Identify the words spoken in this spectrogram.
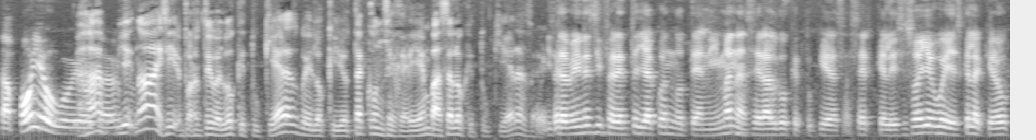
te apoyo, güey. o Ajá, sea, y- no, y sí, pero te digo, es lo que tú quieras, güey. Lo que yo te aconsejaría en base a lo que tú quieras, güey. Y también es diferente ya cuando te animan a hacer algo que tú quieras hacer, que le dices, oye, güey, es que la quiero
